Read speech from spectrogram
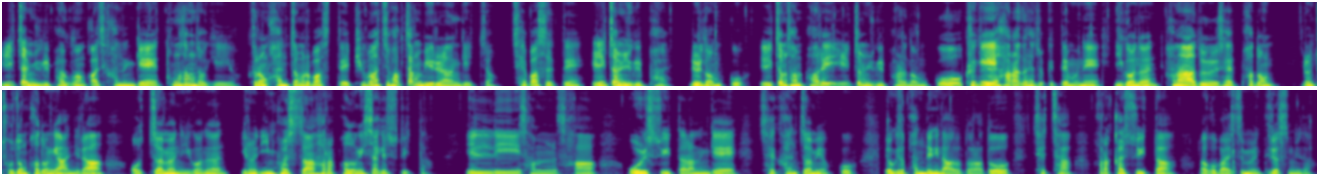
1.618 구간까지 가는 게 통상적이에요. 그런 관점으로 봤을 때 피부마치 확장 비율이라는 게 있죠. 재봤을 때 1.618을 넘고 1.382, 1.618을 넘고 크게 하락을 해줬기 때문에 이거는 하나, 둘, 셋 파동 이런 조정 파동이 아니라 어쩌면 이거는 이런 임펄스한 하락 파동이 시작일 수도 있다. 1, 2, 3, 4 올 수 있다라는 게 제 관점이었고 여기서 반등이 나오더라도 재차 하락할 수 있다. 라고 말씀을 드렸습니다.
